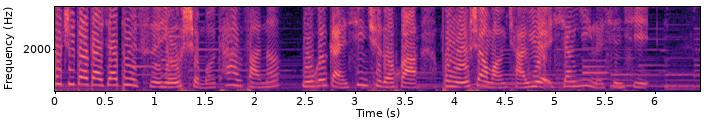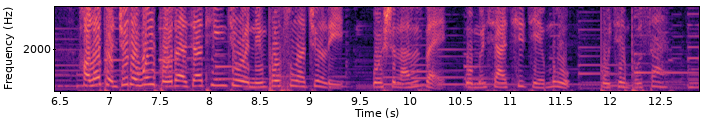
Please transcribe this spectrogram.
不知道大家对此有什么看法呢？如果感兴趣的话，不如上网查阅相应的信息。好了，本周的微博大家听就为您播送到这里，我是蓝伟伟，我们下期节目不见不散。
